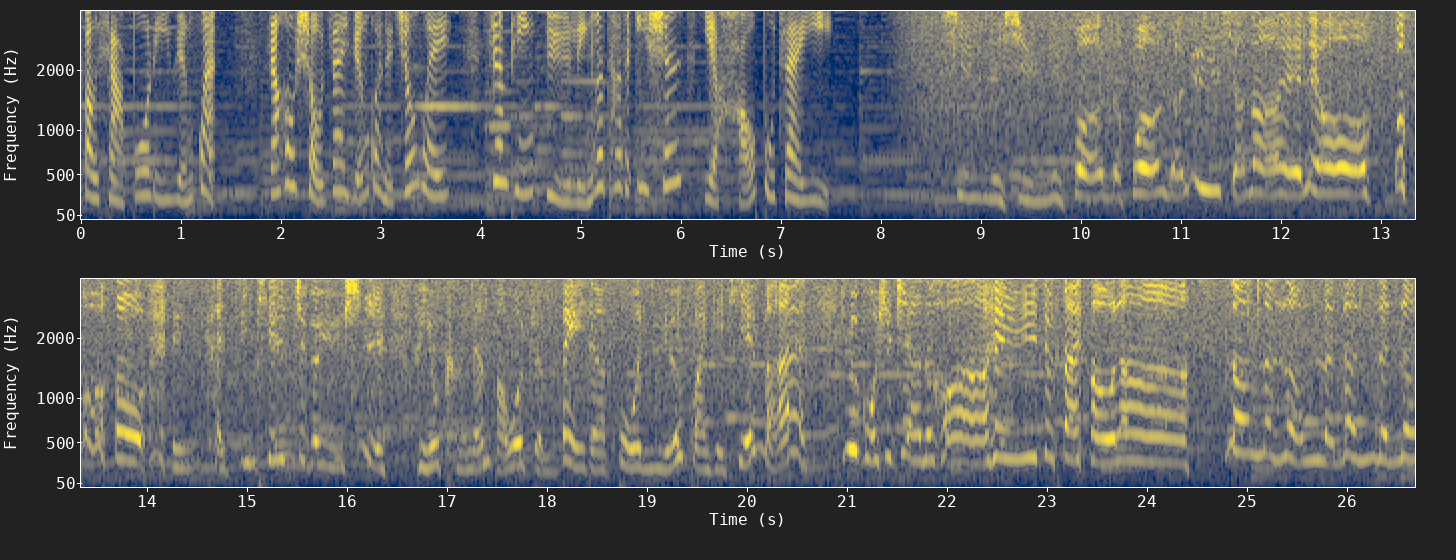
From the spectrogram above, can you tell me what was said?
放下玻璃圆管，然后守在圆管的周围。任凭雨淋了他的一身，也毫不在意。淅沥淅沥，哗啦哗啦，雨下来了。哦吼吼！哎，看今天这个雨势，很有可能把我准备的玻璃圆管给填满。如果是这样的话，嘿，就太好了。啦啦啦啦啦啦啦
